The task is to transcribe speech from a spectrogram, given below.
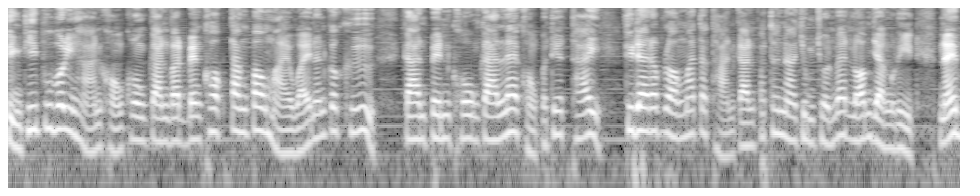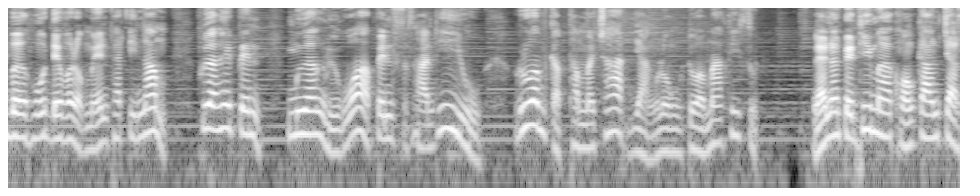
สิ่งที่ผู้บริหารของโครงการวัดแบงคอกตั้งเป้าหมายไว้นั้นก็คือ การเป็นโครงการแรกของประเทศไทย ที่ได้รับรองมาตรฐานการพัฒนาชุมชนแวดล้อมอย่างรีดในเบอร์ o ูดเดเวล็อปเมนต์แพตตินัมเพื่อให้เป็นเมืองหรือว่าเป็นสถานที่อยู่ ร่วมกับธรรมชาติอย่างลงตัวมากที่สุด และนั่นเป็นที่มาของการจัด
